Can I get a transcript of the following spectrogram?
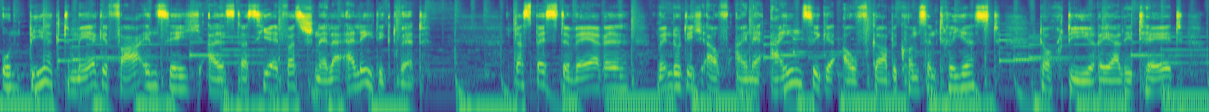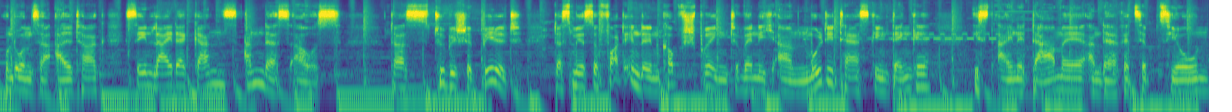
und birgt mehr Gefahr in sich, als dass hier etwas schneller erledigt wird. Das Beste wäre, wenn du dich auf eine einzige Aufgabe konzentrierst, doch die Realität und unser Alltag sehen leider ganz anders aus. Das typische Bild, das mir sofort in den Kopf springt, wenn ich an Multitasking denke, ist eine Dame an der Rezeption,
